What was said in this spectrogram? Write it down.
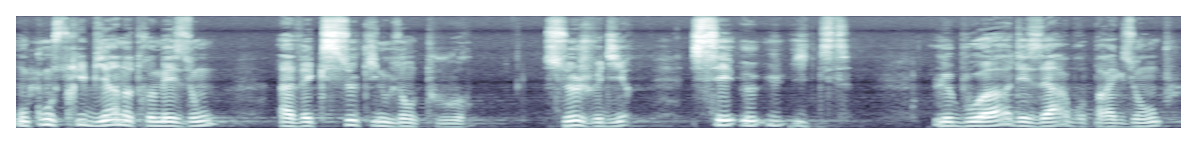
On construit bien notre maison avec ceux qui nous entourent. Ceux, je veux dire, C-E-U-X. Le bois, des arbres, par exemple.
